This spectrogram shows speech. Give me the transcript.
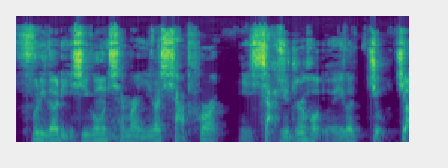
弗里德里希宫前面一个下坡，你下去之后有一个酒窖，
